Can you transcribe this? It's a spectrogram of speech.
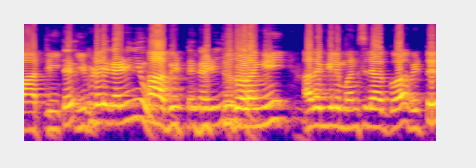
പാർട്ടി ഇവിടെ കഴിഞ്ഞു. ആ വിട്ട് വിട്ട് തുടങ്ങി. അതെങ്കിലും മനസ്സിലാക്കുക. വിട്ട്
